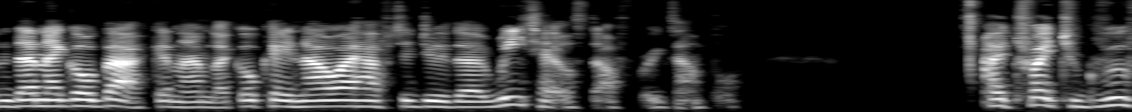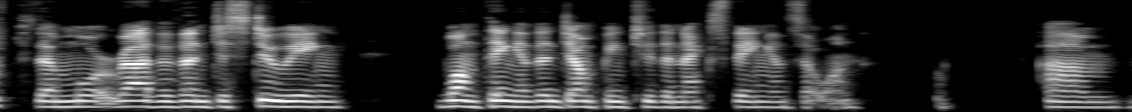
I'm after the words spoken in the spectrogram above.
and then I go back, and I'm like, okay, now I have to do the retail stuff, for example. I try to group them more rather than just doing one thing and then jumping to the next thing and so on. Um,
